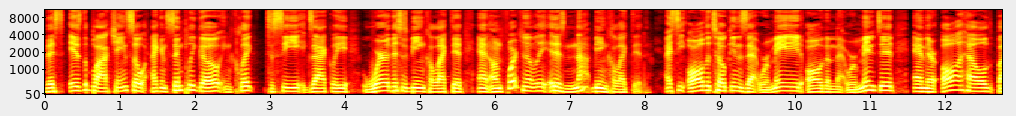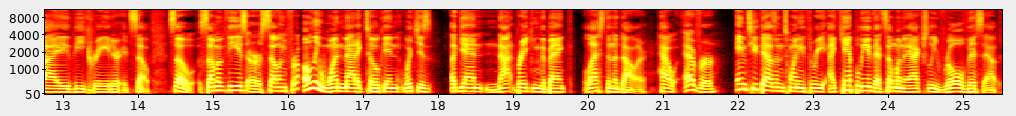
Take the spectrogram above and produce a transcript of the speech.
this is the blockchain, so I can simply go and click to see exactly where this is being collected. And unfortunately, it is not being collected. I see all the tokens that were made, all of them that were minted, and they're all held by the creator itself. So some of these are selling for only one Matic token, which is again not breaking the bank, less than a dollar. However, in 2023. I can't believe that someone had actually rolled this out.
